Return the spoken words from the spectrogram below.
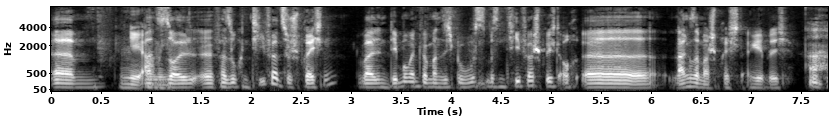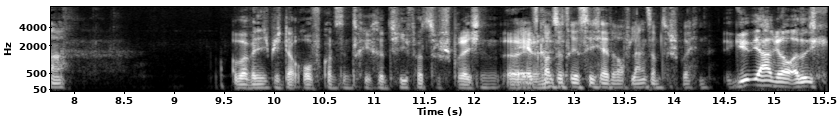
ähm, Nee, man Armin. soll äh, versuchen, tiefer zu sprechen, weil in dem Moment, wenn man sich bewusst ein bisschen tiefer spricht, auch äh, langsamer spricht angeblich. aha. Aber wenn ich mich darauf konzentriere, tiefer zu sprechen, Ja, äh, jetzt konzentrierst du dich ja darauf, langsam zu sprechen. Ja, genau. Also ich,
